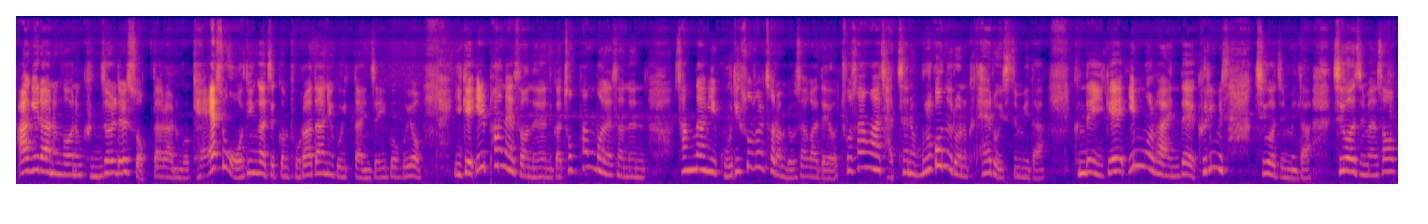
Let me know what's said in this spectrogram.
악이라는 거는 근절될 수 없다라는 거 계속 어딘가 지금 돌아다니고 있다 이제 이거고요. 이게 1판에서는 그러니까 초판본에서는 상당히 고딕 소설처럼 묘사가 돼요. 초상화 자체는 물건으로는 그대로 있습니다. 근데 이게 인물화인데 그림이 싹 지워집니다. 지워지면서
